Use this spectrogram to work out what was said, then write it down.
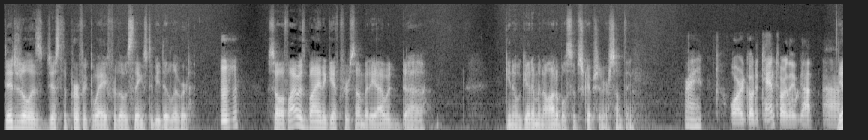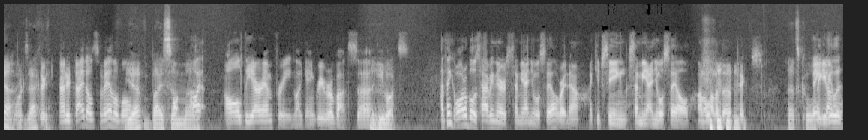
Digital is just the perfect way for those things to be delivered. hmm So if I was buying a gift for somebody, I would, uh, you know, get them an Audible subscription or something. Right. Or go to Tantor. They've got uh, Yeah, more exactly. 1,300 titles available. Yeah, buy some. Oh, Uh, All DRM free, like Angry Robots uh, Mhm. ebooks. I think Audible is having their semi-annual sale right now. I keep seeing semi-annual sale on a lot of the picks. that's cool. Thank They give you li-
